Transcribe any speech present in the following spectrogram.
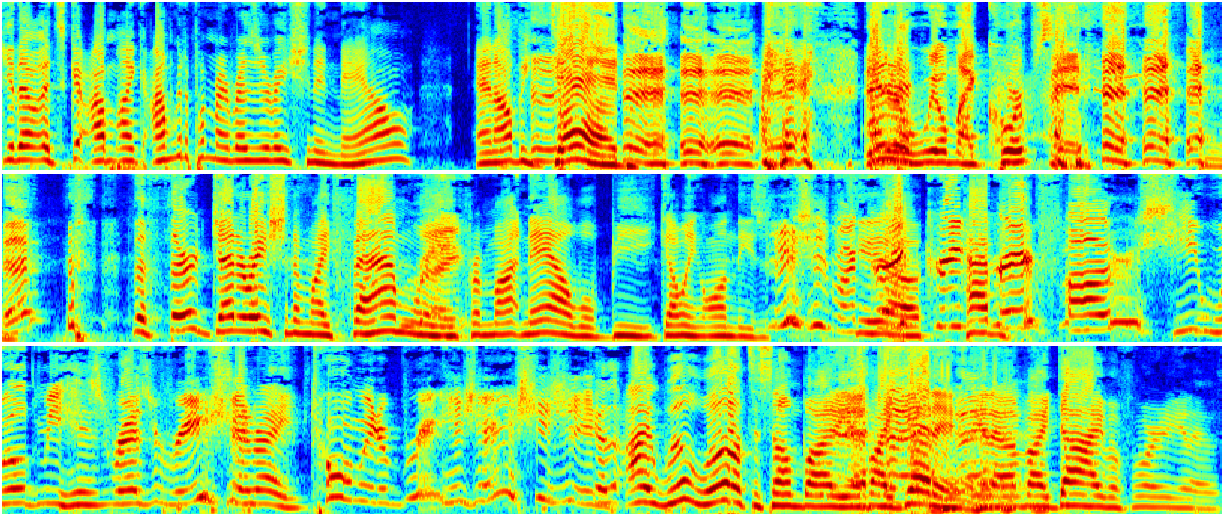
You know, it's. I'm like, I'm gonna put my reservation in now, and I'll be dead. I'm gonna wheel my corpse in. the third generation of my family Right. from my, now will be going on these. This is my You know, great great have- grandfather. He willed me his reservation. Right. Told me to bring his ashes in. Because I will will it to somebody if I get it. You know, if I die before you know.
